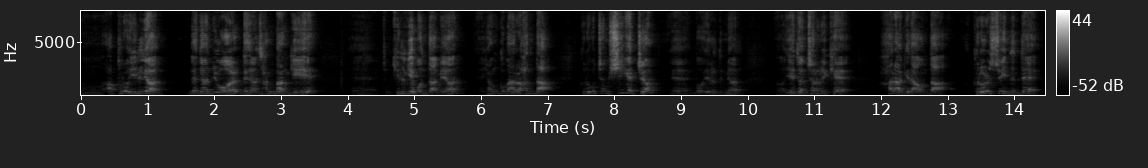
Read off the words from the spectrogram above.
음, 앞으로 1년 내년 6월 내년 상반기 예, 좀 길게 본다면 현금화를 한다. 그리고 좀 쉬겠죠. 예, 뭐 예를 들면 어, 예전처럼 이렇게 하락이 나온다. 그럴 수 있는데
